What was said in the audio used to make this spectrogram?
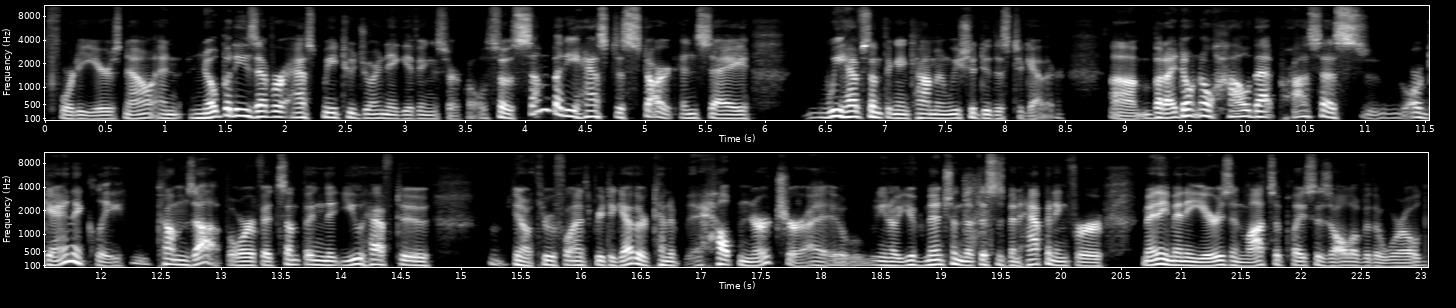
40 years now and nobody's ever asked me to join a giving circle so somebody has to start and say we have something in common we should do this together. Um, but i don't know how that process organically comes up or if it's something that you have to you know through philanthropy together kind of help nurture I, you know you've mentioned that this has been happening for many many years in lots of places all over the world.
